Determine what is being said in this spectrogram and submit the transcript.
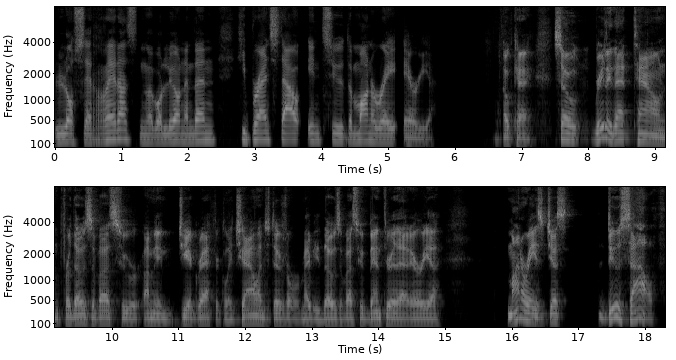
Los Herreras, Nuevo León, and then he branched out into the Monterrey area. Okay. So, really, that town, for those of us who are, I mean, geographically challenged, or maybe those of us who've been through that area, Monterrey is just due south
